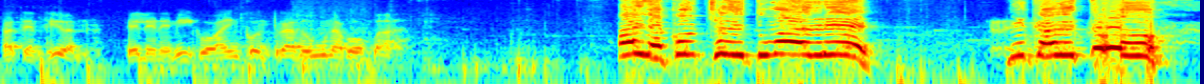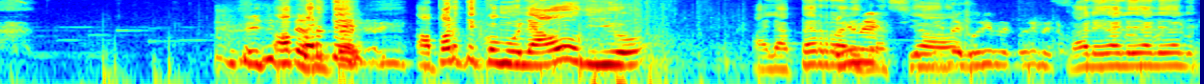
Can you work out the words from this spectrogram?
Atención, el enemigo ha encontrado una bomba. ¡Ay, la concha de tu madre! ¡Me cagué todo! aparte, aparte como la odio a la perra Cubrime, desgraciada. cubrime, cubrime, cubrime. Dale, dale, dale, dale.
